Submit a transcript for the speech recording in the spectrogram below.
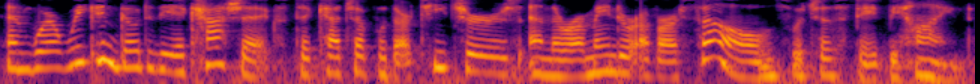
and where we can go to the Akashics to catch up with our teachers and the remainder of ourselves which has stayed behind.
